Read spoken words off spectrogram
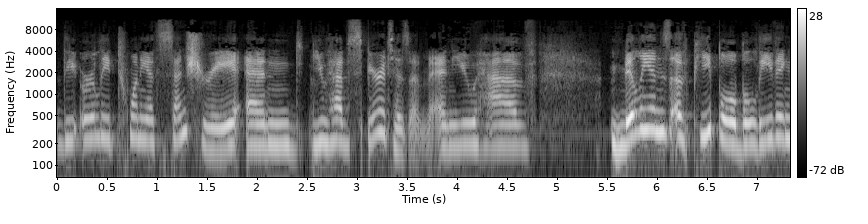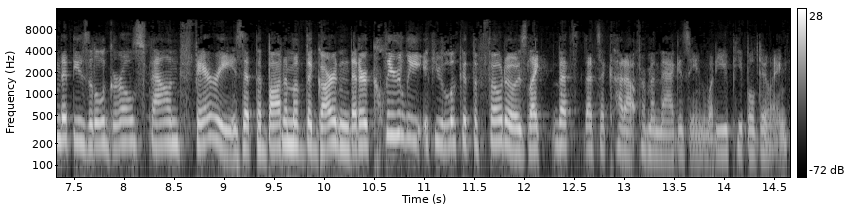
the early 20th century and you have spiritism and you have millions of people believing that these little girls found fairies at the bottom of the garden that are clearly if you look at the photos like that's that's a cutout from a magazine. What are you people doing?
